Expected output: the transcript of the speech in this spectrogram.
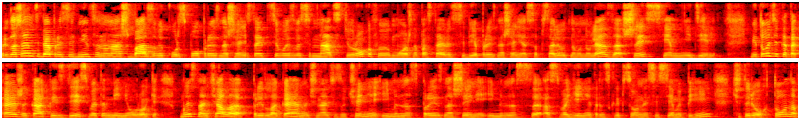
Приглашаем тебя присоединиться на наш базовый курс по произношению. Состоит всего из 18 уроков, и можно поставить себе произношение с абсолютного нуля за 6-7 недель. Методика такая же, как и здесь, в этом мини-уроке. Мы сначала предлагаем начинать изучение именно с произношения, именно с освоения транскрипционной системы пенинь, четырех тонов,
